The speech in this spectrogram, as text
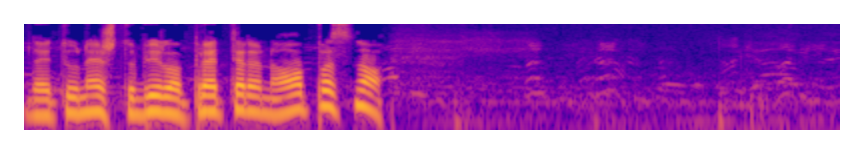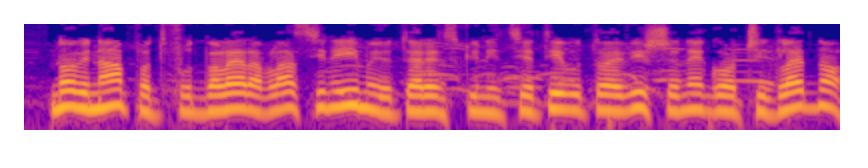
da je tu nešto bilo preterano opasno. Novi napad futbalera Vlasine imaju terensku inicijativu, to je više nego očigledno.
